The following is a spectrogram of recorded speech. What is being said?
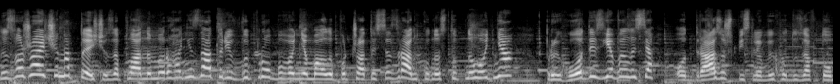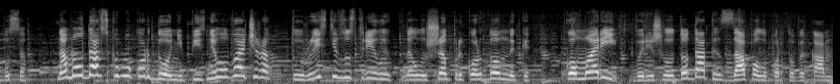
Незважаючи на те, що за планами організаторів випробування мали початися зранку наступного дня, пригоди з'явилися одразу ж після виходу з автобуса. На молдавському кордоні пізнього вечора туристів зустріли не лише прикордонники. Комарі вирішили додати запалу портовикам.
